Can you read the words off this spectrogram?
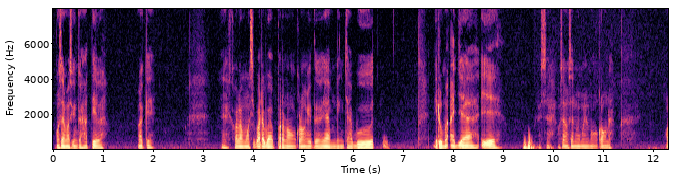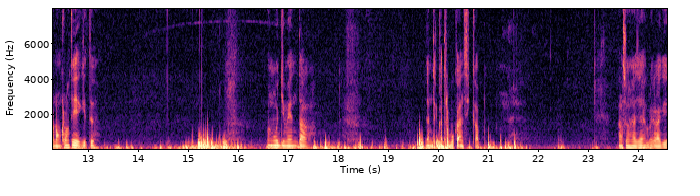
Nggak usah masukin ke hati lah. Oke. Eh kalau masih pada baper nongkrong gitu ya mending cabut. Di rumah aja. Iya. Nggak usah usah usah namanya nongkrong dah. Kalau nongkrong tuh ya gitu. Menguji mental. Dan keterbukaan sikap langsung saja balik lagi.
